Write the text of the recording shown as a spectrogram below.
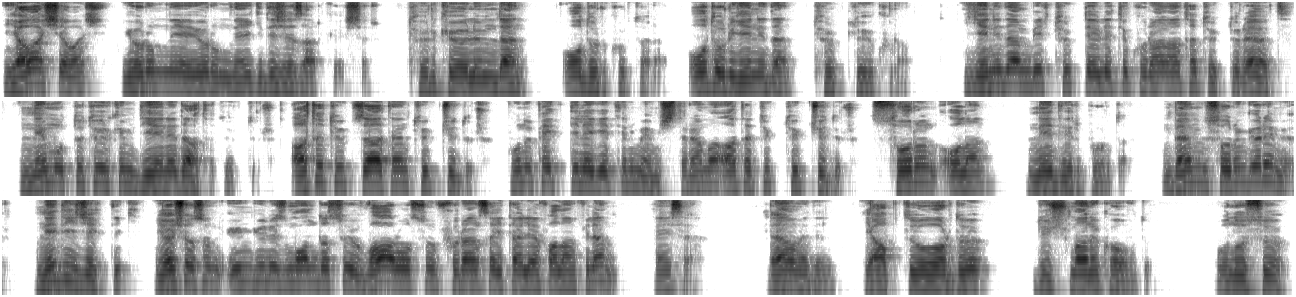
Yavaş yavaş yorumlaya yorumlaya gideceğiz arkadaşlar. Türk'ü ölümden odur kurtaran, odur yeniden Türklüğü kuran. Yeniden bir Türk devleti kuran Atatürk'tür evet. Ne mutlu Türk'üm diyene de Atatürk'tür. Atatürk zaten Türkçüdür. Bunu pek dile getirmemiştir ama Atatürk Türkçüdür. Sorun olan nedir burada? Ben bir sorun göremiyorum. Ne diyecektik? Yaşasın İngiliz mandası, var olsun Fransa, İtalya falan filan. Neyse. Devam edelim. Yaptığı ordu düşmanı kovdu. Ulusu,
